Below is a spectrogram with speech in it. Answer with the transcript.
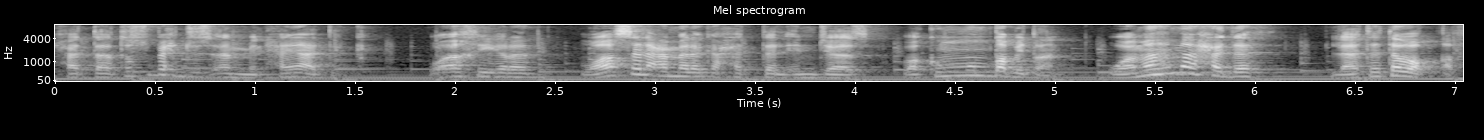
حتى تصبح جزءا من حياتك. وأخيرا واصل عملك حتى الإنجاز وكن منضبطا. ومهما حدث لا تتوقف.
